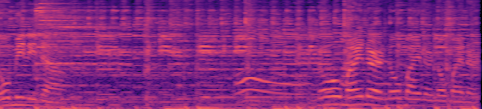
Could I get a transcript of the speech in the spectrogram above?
No mini now. No minor, no minor, no minor.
